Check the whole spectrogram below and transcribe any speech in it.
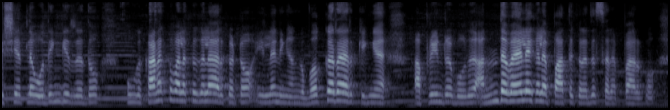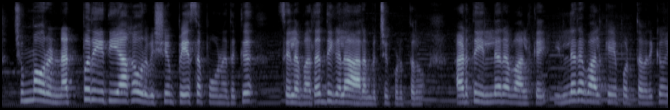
விஷயத்தில் ஒதுங்கிடுறதும் உங்கள் கணக்கு வழக்குகளாக இருக்கட்டும் இல்லை நீங்கள் அங்கே ஒர்க்கராக இருக்கீங்க அப்படின்ற போது அந்த வேலைகளை பார்த்துக்கிறது சிறப்பாக இருக்கும். சும்மா ஒரு நட்பு ரீதியாக ஒரு விஷயம் பேச போனதுக்கு சில வதந்திகளை ஆரம்பித்து கொடுத்துரும். அடுத்து இல்லற வாழ்க்கை. இல்லற வாழ்க்கையை பொறுத்த வரைக்கும்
